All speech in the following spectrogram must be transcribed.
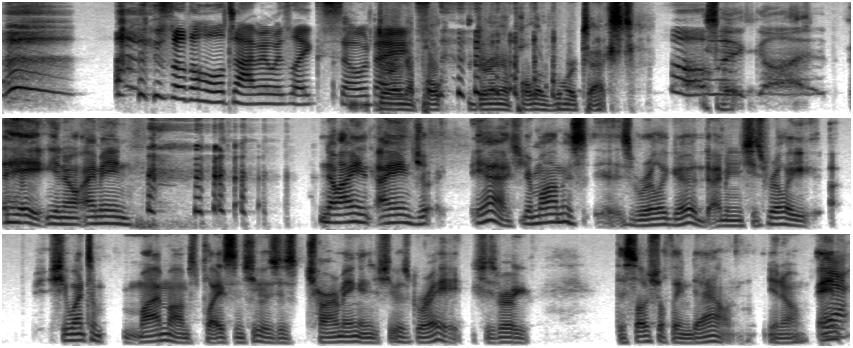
so the whole time it was like so nice. during a pol- during a polar vortex. oh so- my god. Hey, you know, I mean, no, I I enjoy. Yeah, your mom is is really good. I mean, she's really. Uh, she went to my mom's place and she was just charming and she was great. She's very the social thing down, you know. And yeah.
